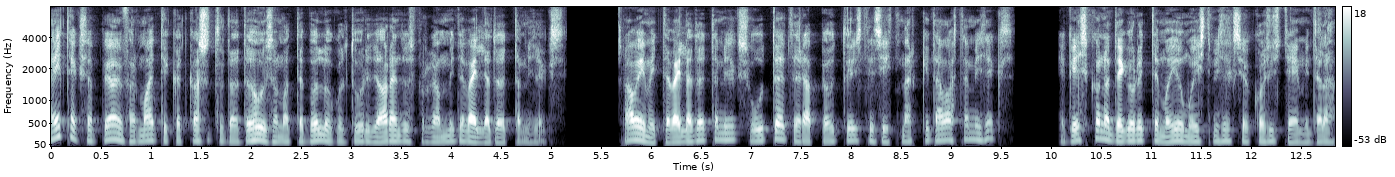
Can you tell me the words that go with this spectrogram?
näiteks saab bioinformaatikat kasutada tõhusamate põllukultuuride arendusprogrammide väljatöötamiseks, ravimite väljatöötamiseks, uute terapeutiliste sihtmärkide avastamiseks ja keskkonnategurite mõju mõistmiseks ökosüsteemidele.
